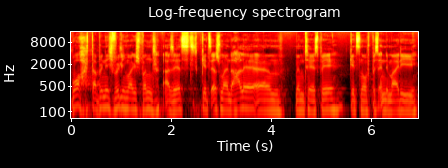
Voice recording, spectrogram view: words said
Boah, da bin ich wirklich mal gespannt. Also jetzt geht es erstmal in der Halle. Ähm, mit dem TSB geht es noch bis Ende Mai die,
